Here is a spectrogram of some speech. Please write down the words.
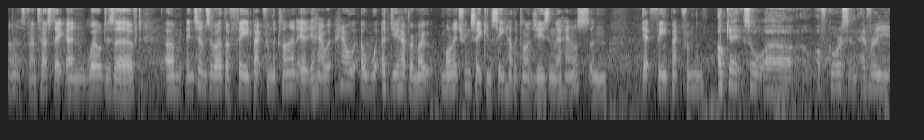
Oh, that's fantastic and well deserved. Um, in terms of other feedback from the client, uh, how, how uh, do you have remote monitoring so you can see how the client's using their house and get feedback from them? Okay, so uh, of course, in every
